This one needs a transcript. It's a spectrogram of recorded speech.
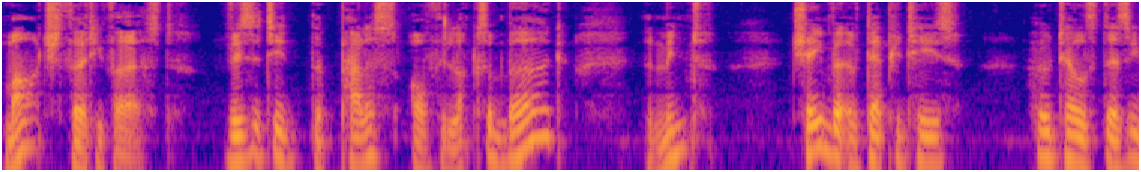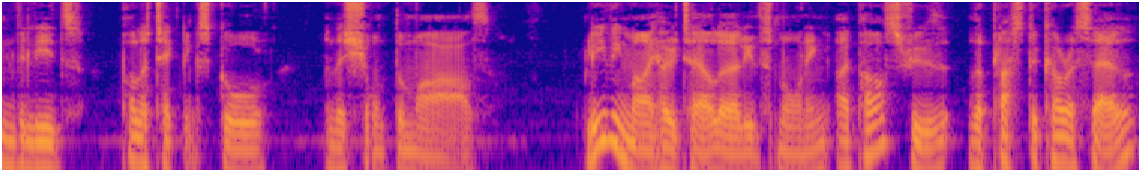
March 31st. Visited the Palace of the Luxembourg, the Mint, Chamber of Deputies, Hotels des Invalides, Polytechnic School, and the Champ de Mars. Leaving my hotel early this morning, I passed through the Place de Carrousel,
